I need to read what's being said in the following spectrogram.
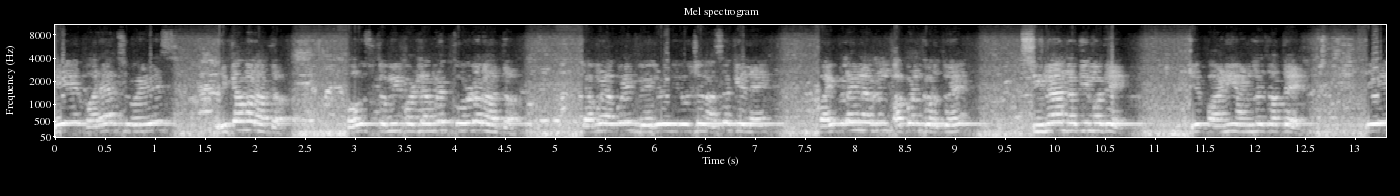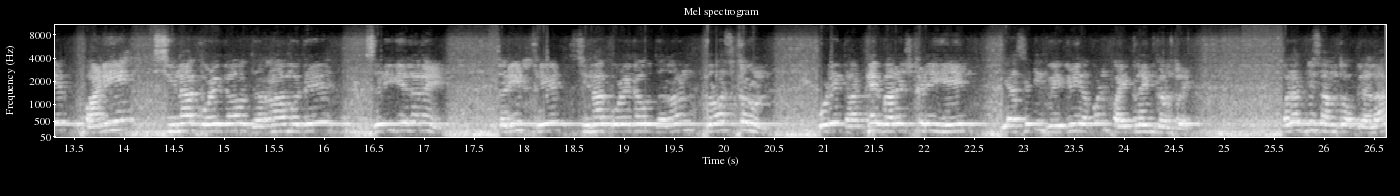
हे बऱ्याच वेळेस रिकामं राहतं. पाऊस कमी पडल्यामुळे कोरडं राहतं. त्यामुळे आपण एक वेगळं नियोजन असं केलंय. पाईपलाईन अजून आपण करतोय. सीना नदीमध्ये जे पाणी आणलं जात आहे ते पाणी सीना कोळेगाव धरणामध्ये जरी गेलं नाही तरी थेट सीना कोळेगाव धरण क्रॉस करून पुढे घाटणे बॅरेजकडे येईल यासाठी वेगळी आपण पाईपलाईन करतोय. परत मी सांगतो आपल्याला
